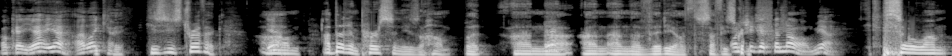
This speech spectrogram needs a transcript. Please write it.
Okay, yeah, yeah, I like okay. him. He's he's terrific. Yeah. Um, I bet in person he's a hump, but on yeah. uh, on on the video stuff he's. Once great. you get to know him, yeah. So um,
